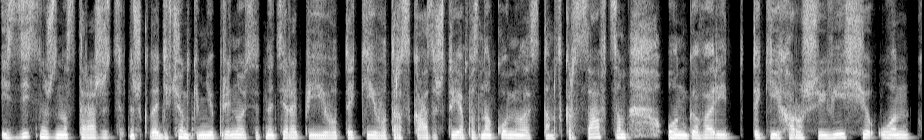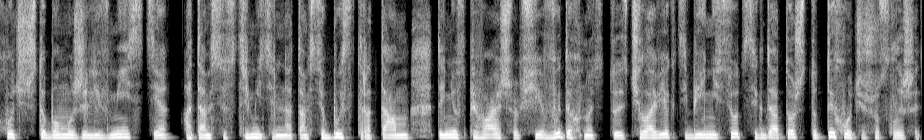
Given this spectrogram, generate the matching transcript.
И здесь нужно насторожиться, потому что когда девчонки мне приносят на терапию вот такие вот рассказы, что я познакомилась там с красавцем, он говорит такие хорошие вещи, он хочет, чтобы мы жили вместе, а там все стремительно, там все быстро, там ты не успеваешь вообще выдохнуть. То есть человек тебе несет всегда то, что ты хочешь услышать.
